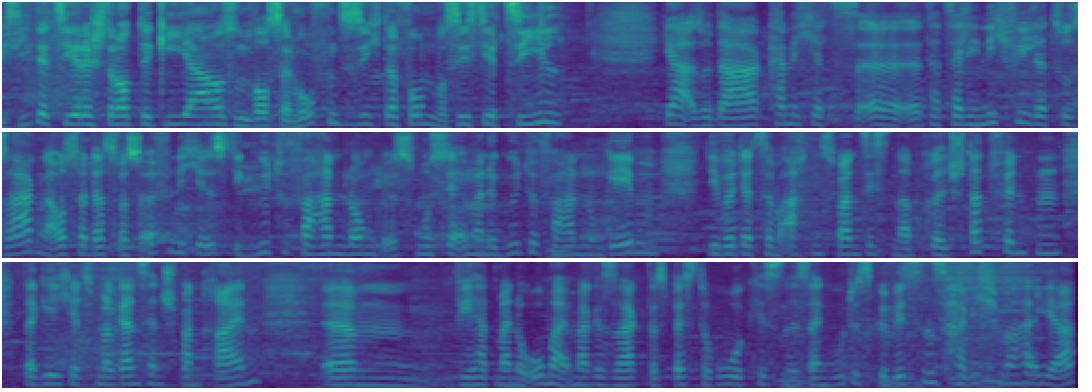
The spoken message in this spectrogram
Wie sieht jetzt Ihre Strategie aus und was erhoffen Sie sich davon? Was ist Ihr Ziel? Ja, also da kann ich jetzt äh, tatsächlich nicht viel dazu sagen, außer das, was öffentlich ist. Die Güteverhandlung, es muss ja immer eine Güteverhandlung geben. Die wird jetzt am 28. April stattfinden. Da gehe ich jetzt mal ganz entspannt rein. Ähm, wie hat meine Oma immer gesagt, das beste Ruhekissen ist ein gutes Gewissen, sage ich mal, ja.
